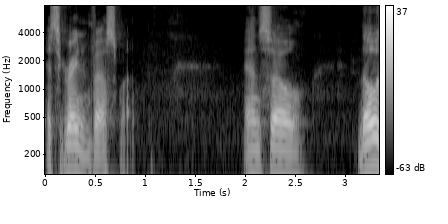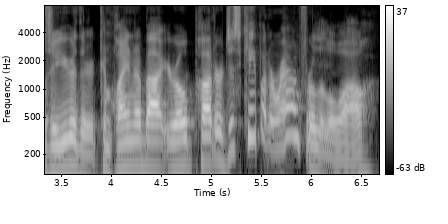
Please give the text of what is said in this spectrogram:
It's a great investment. And so, those of you that are complaining about your old putter, just keep it around for a little while.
